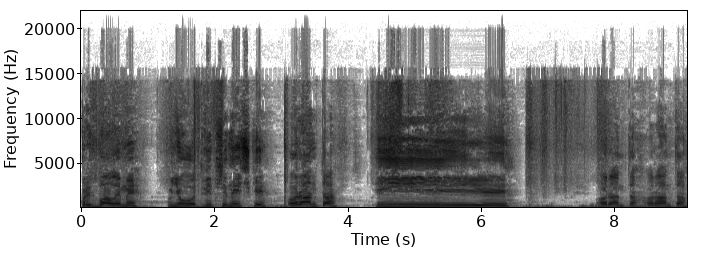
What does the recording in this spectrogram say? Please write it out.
Придбали ми в нього дві пшенички, оранта і. Оранта, оранта.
